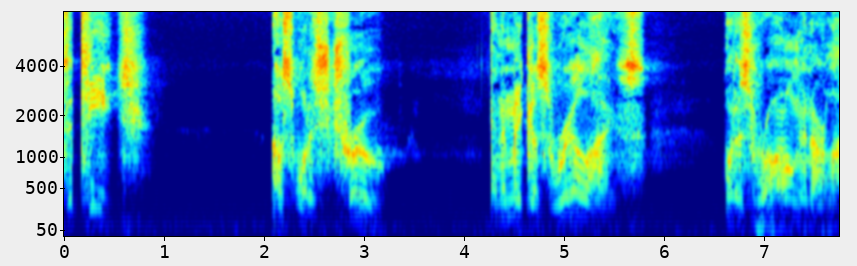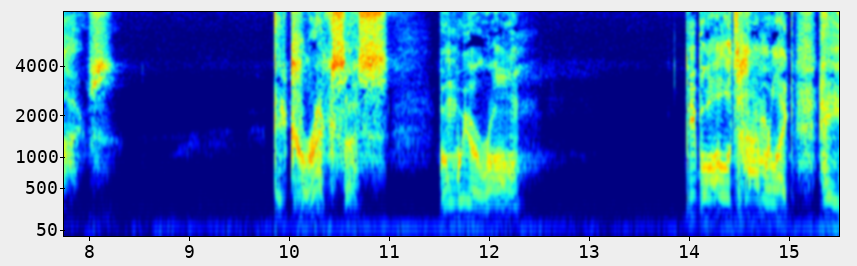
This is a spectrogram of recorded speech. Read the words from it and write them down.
to teach us what is true and to make us realize what is wrong in our lives. It corrects us when we are wrong. People all the time are like, hey,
